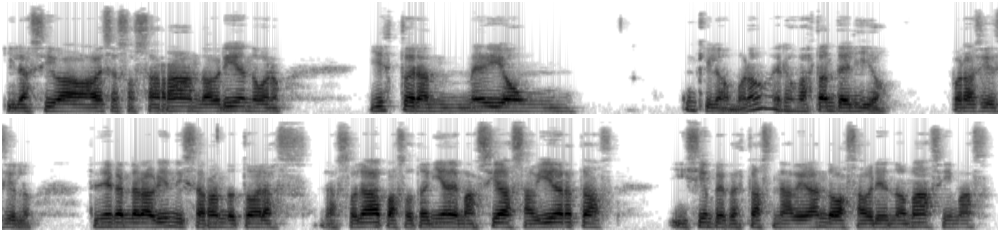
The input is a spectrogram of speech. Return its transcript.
y las iba a veces cerrando, abriendo, bueno, y esto era medio un, un quilombo, ¿no? Era bastante lío, por así decirlo. Tenía que andar abriendo y cerrando todas las, las solapas o tenía demasiadas abiertas y siempre que estás navegando vas abriendo más y más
